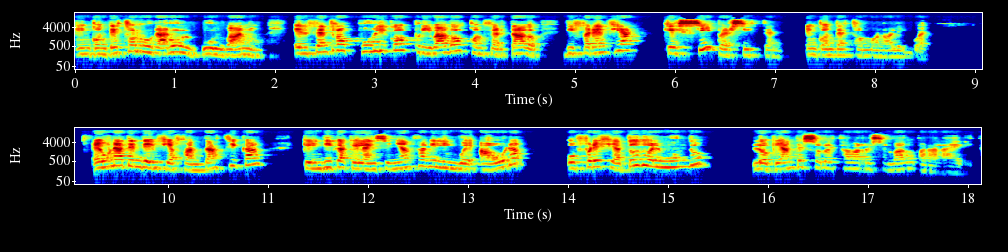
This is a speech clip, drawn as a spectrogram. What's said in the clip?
en contexto rural urbano, en centros públicos, privados, concertados, diferencias que sí persisten en contextos monolingües. Es una tendencia fantástica que indica que la enseñanza bilingüe ahora ofrece a todo el mundo lo que antes solo estaba reservado para la élite.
